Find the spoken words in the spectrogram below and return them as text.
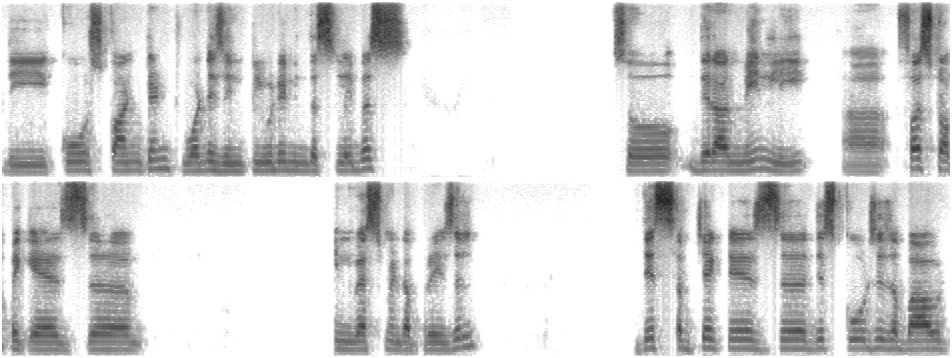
the course content, what is included in the syllabus. So there are mainly first topic is investment appraisal this subject is uh, this course is about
